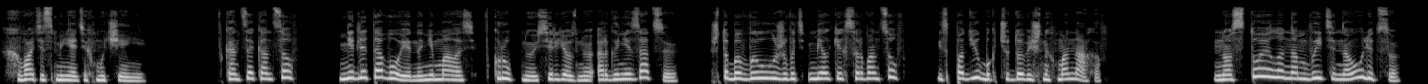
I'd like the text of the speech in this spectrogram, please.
Хватит с меня этих мучений. В конце концов, не для того я нанималась в крупную серьезную организацию, чтобы выуживать мелких сорванцов из-под юбок чудовищных монахов. Но стоило нам выйти на улицу,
